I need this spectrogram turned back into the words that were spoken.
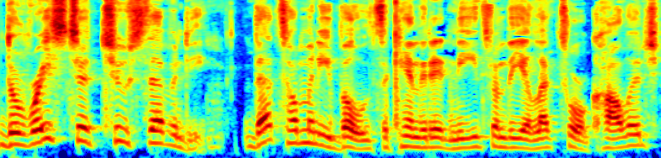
The race to 270, that's how many votes a candidate needs from the Electoral College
